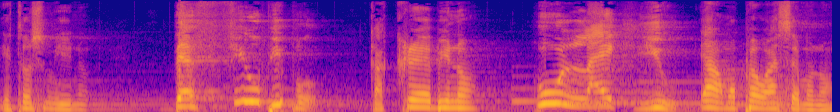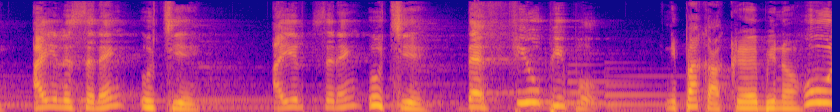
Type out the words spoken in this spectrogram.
yɛtɔ so mmienu the few people kakraa bi no who like you. yɛ a mopɛ w'asɛm no Are you listening? wotie Are you listening? wotie The few people nipa kakraa bi no who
